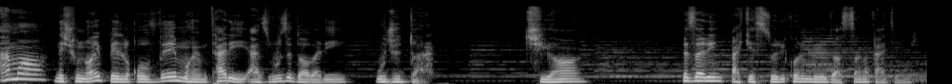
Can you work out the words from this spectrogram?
اما نشونه های بالقوه مهمتری از روز داوری وجود دارن. چیان؟ بذارین بکستوری کنیم به یه داستان قدیمی.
